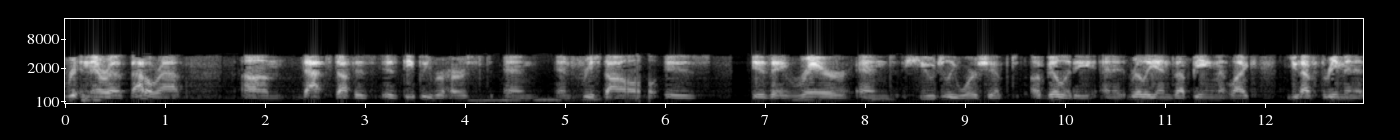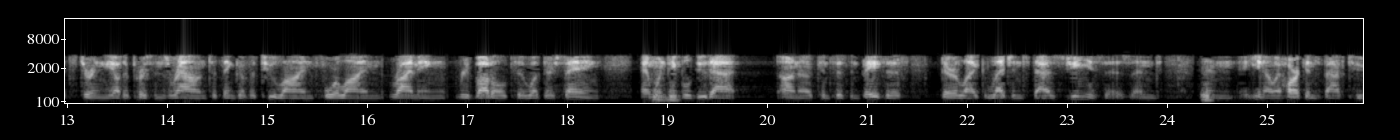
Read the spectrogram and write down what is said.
written era of battle rap, um, that stuff is is deeply rehearsed, and and freestyle is is a rare and hugely worshipped ability, and it really ends up being that like you have three minutes during the other person's round to think of a two line, four line rhyming rebuttal to what they're saying, and when mm-hmm. people do that on a consistent basis, they're like legend status geniuses, and and you know it harkens back to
